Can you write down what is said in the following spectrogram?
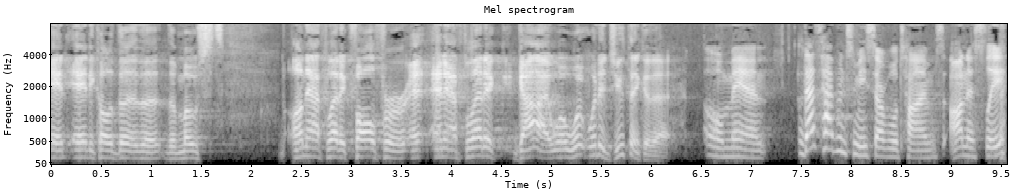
and, and he called it the, the, the most unathletic fall for an athletic guy. Well, what, what did you think of that? Oh, man. That's happened to me several times, honestly.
